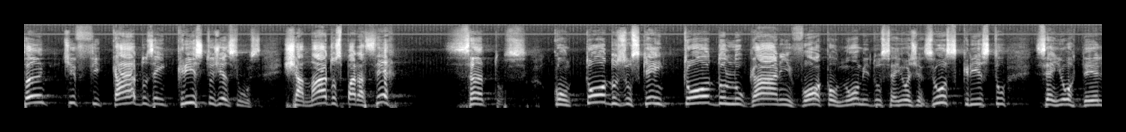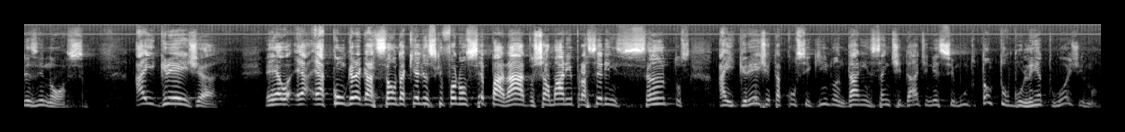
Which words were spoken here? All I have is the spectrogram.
santificados em Cristo Jesus, chamados para ser santos, com todos os que em todo lugar invocam o nome do Senhor Jesus Cristo, Senhor deles e nosso. A igreja é, é, é a congregação daqueles que foram separados, chamarem para serem santos. A igreja está conseguindo andar em santidade nesse mundo tão turbulento hoje, irmãos?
